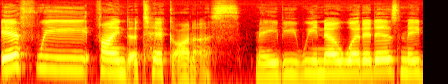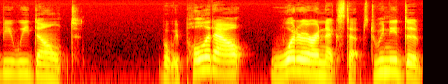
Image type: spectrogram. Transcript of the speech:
if we find a tick on us, maybe we know what it is, maybe we don't, but we pull it out. What are our next steps? Do we need to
